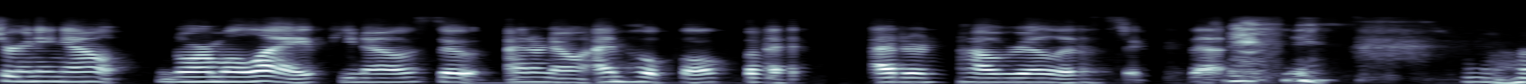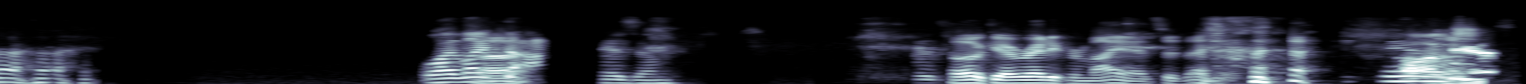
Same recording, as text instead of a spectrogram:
churning out normal life, you know. So I don't know. I'm hopeful, but I don't know how realistic that is. well, I like Uh, the optimism. oh, get ready for my answer then. August,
